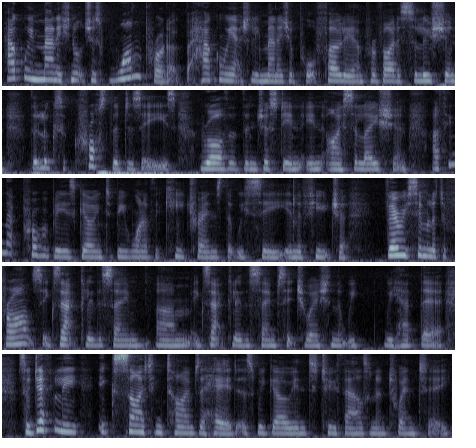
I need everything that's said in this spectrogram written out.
how can we manage not just one product, but how can we actually manage a portfolio and provide a solution that looks across the disease rather than just in, in isolation. I think that probably is going to be one of the key trends that we see in the future very similar to France, exactly the same, um, exactly the same situation that we we had there. So definitely exciting times ahead as we go into 2020.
